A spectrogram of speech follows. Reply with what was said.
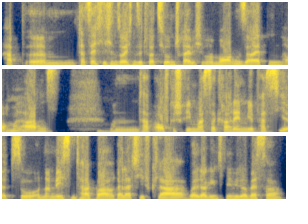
Hab ähm, tatsächlich in solchen Situationen schreibe ich immer Morgenseiten, auch mal Mhm. abends und habe aufgeschrieben, was da gerade in mir passiert. So, und am nächsten Tag war relativ klar, weil da ging es mir wieder besser,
